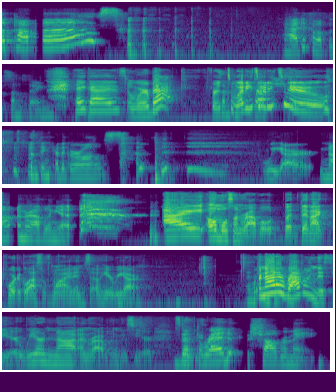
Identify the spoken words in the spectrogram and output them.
Feliz Año Nuevo, mother papas. I had to come up with something. Hey guys, we're back for Something 2022. Something for the girls. we are not unraveling yet. I almost unraveled, but then I poured a glass of wine, and so here we are. We're not unraveling this year. We are not unraveling this year. It's The gonna be- thread shall remain.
